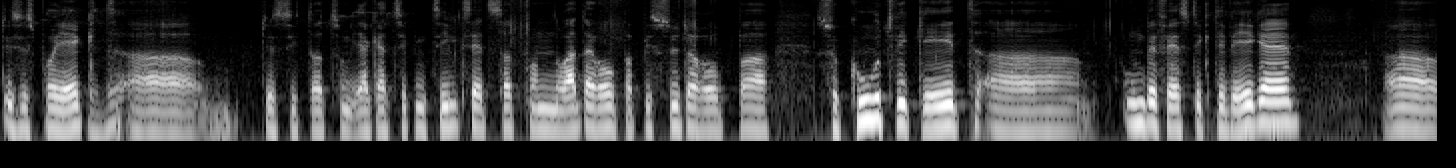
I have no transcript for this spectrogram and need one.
dieses Projekt, äh, das sich da zum ehrgeizigen Ziel gesetzt hat, von Nordeuropa bis Südeuropa so gut wie geht äh, unbefestigte Wege, äh,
